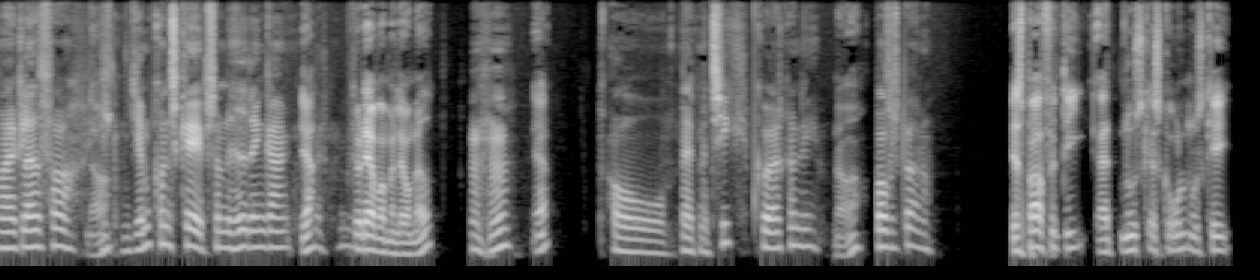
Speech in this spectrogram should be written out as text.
var jeg glad for. Nå. Hjemkundskab, som det hed dengang. Ja, det var der, hvor man laver mad. Mm-hmm. Ja. Og matematik kunne jeg også godt lide. Nå. Hvorfor spørger du? Jeg spørger, fordi at nu skal skolen måske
